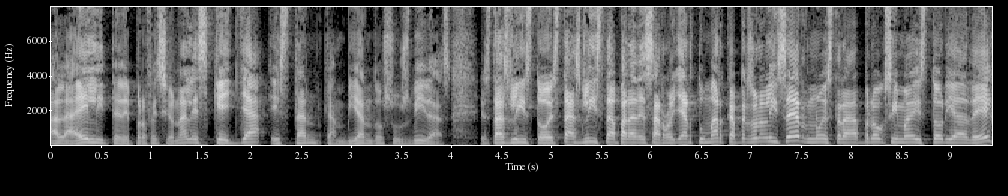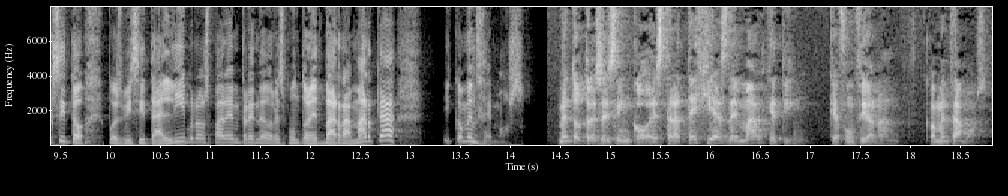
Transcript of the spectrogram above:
a la élite de profesionales que ya están cambiando sus vidas. ¿Estás listo? ¿Estás lista para desarrollar tu marca personal y ser nuestra próxima historia de éxito? Pues visita librosparaemprendedores.net barra marca y comencemos. Mentor 365, estrategias de marketing que funcionan. Comenzamos.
